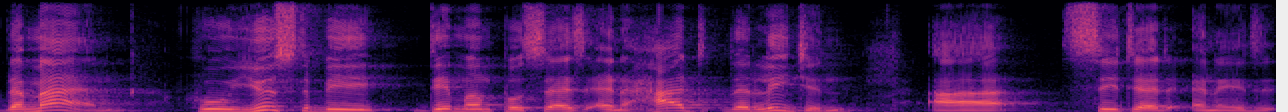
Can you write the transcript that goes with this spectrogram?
the man who used to be demon possessed and had the legion uh, seated and in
